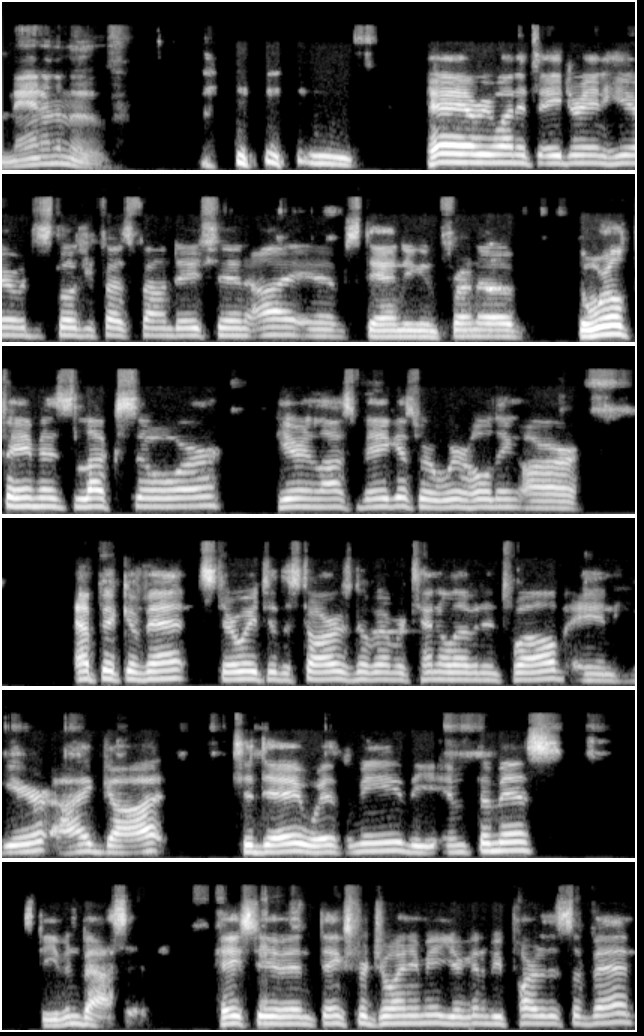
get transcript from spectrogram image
man on the move. hey everyone, it's Adrian here with Disclosure Fest Foundation. I am standing in front of the world famous Luxor here in Las Vegas, where we're holding our epic event, Stairway to the Stars, November 10, 11, and 12. And here I got today with me the infamous Stephen Bassett. Hey, Stephen, thanks for joining me. You're going to be part of this event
